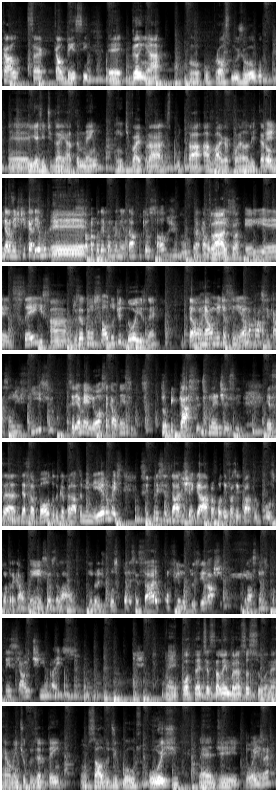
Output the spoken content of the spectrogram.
se a Caldense é, ganhar o, o próximo jogo é, e a gente ganhar também, a gente vai para disputar a vaga com ela literalmente. É, literalmente ficaria muito difícil, é... só para poder complementar, porque o saldo de gol da Caldense, claro, claro. ele é de 6, ah. inclusive tem um saldo de 2, né? Então, realmente, assim, é uma classificação difícil. Seria melhor se a Caldense trupicasse durante esse, essa, dessa volta do Campeonato Mineiro, mas se precisar de chegar para poder fazer quatro gols contra a Caldense, ou sei lá, o número de gols que for necessário, confio no Cruzeiro, acho nós temos potencial e time para isso. É importante essa lembrança sua, né? Realmente o Cruzeiro tem um saldo de gols hoje, né? De dois, é, né?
